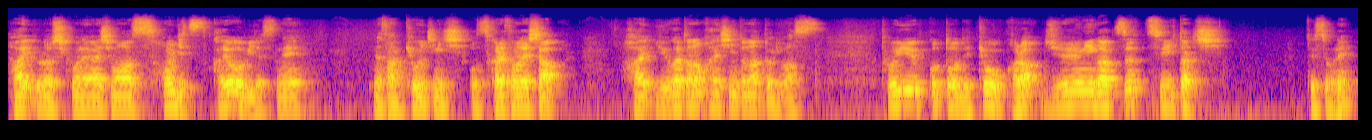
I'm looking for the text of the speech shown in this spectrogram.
はいよろしくお願いします。本日火曜日ですね。皆さん今日一日お疲れ様でした。はい夕方の配信となっております。ということで今日から12月1日ですよね。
